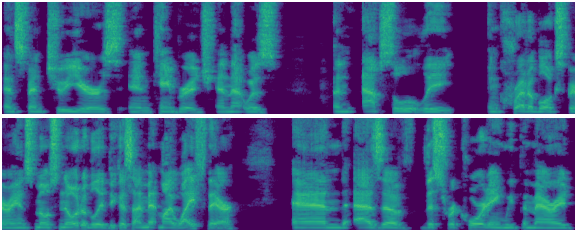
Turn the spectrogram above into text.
and spent two years in Cambridge, and that was an absolutely incredible experience, most notably because I met my wife there. And as of this recording, we've been married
